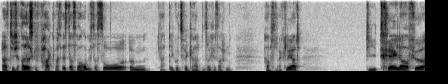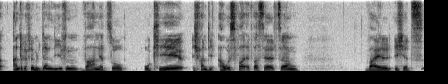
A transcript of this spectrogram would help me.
Er hat natürlich alles gefragt, was ist das, warum ist das so? Ähm, ja, Dekozwecke halt und solche Sachen. Hab's dann erklärt. Die Trailer für andere Filme, die dann liefen, waren jetzt so okay. Ich fand die Auswahl etwas seltsam, weil ich jetzt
